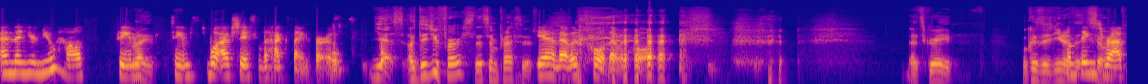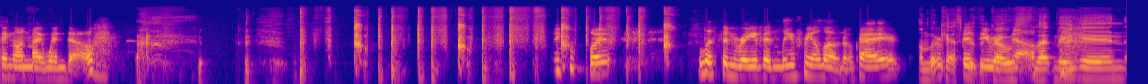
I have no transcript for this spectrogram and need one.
And then your new house, same, Right. same. Well, actually, I saw the hex sign first. Yes. Oh, did you first? That's impressive. Yeah, that was cool. That was cool. That's great. Because you know that's Something's so rapping on my window. Like, what? Listen, Raven, leave me alone, okay? I'm the We're Casper the busy right ghost. Let me in.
